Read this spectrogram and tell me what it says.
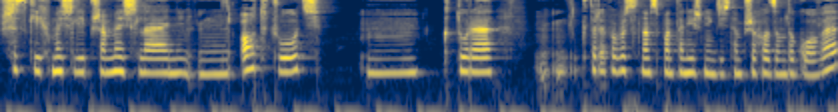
Wszystkich myśli, przemyśleń, odczuć, które które po prostu nam spontanicznie gdzieś tam przychodzą do głowy.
